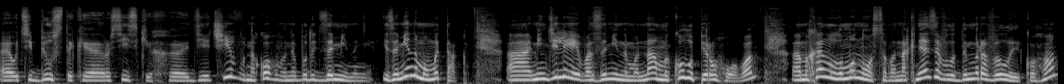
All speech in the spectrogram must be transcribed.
е, оці бюстики російських е, діячів, на кого вони будуть замінені. І замінимо ми так: Мінділєєва замінимо на Миколу Пірогова, Михайла Ломоносова на князя Володимира Великого,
